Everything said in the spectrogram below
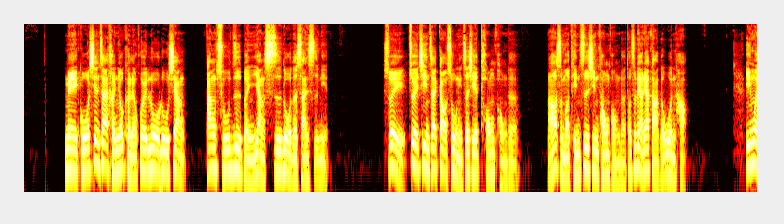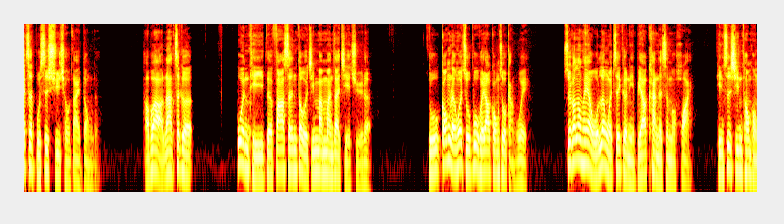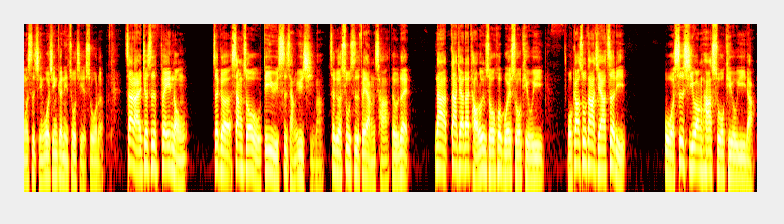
美国现在很有可能会落入像当初日本一样失落的三十年。所以，最近在告诉你这些通膨的，然后什么停滞性通膨的，投资朋友要打个问号，因为这不是需求带动的，好不好？那这个问题的发生都已经慢慢在解决了。逐工人会逐步回到工作岗位，所以观众朋友，我认为这个你不要看的这么坏。停滞性通膨的事情，我已经跟你做解说了。再来就是非农，这个上周五低于市场预期嘛，这个数字非常差，对不对？那大家在讨论说会不会说 QE？我告诉大家，这里我是希望他说 QE 的，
